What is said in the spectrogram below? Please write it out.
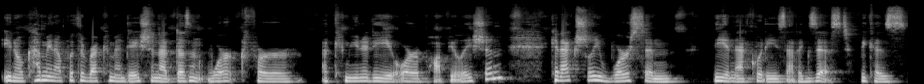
You know, coming up with a recommendation that doesn't work for a community or a population can actually worsen the inequities that exist because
